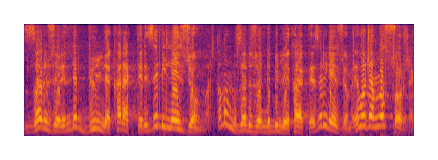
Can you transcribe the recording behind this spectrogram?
zar üzerinde bülle karakterize bir lezyon var. Tamam mı? Zar üzerinde bülle karakterize bir lezyon var. E hocam nasıl soracak?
